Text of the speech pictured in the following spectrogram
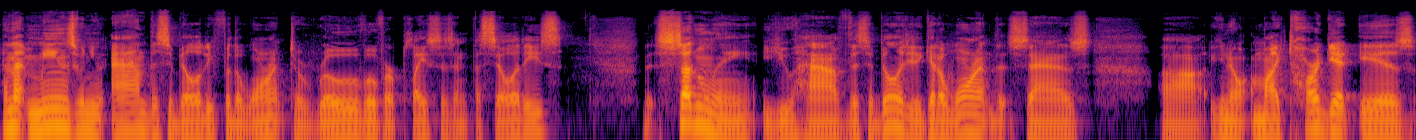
And that means when you add this ability for the warrant to rove over places and facilities, that suddenly you have this ability to get a warrant that says, uh, you know, my target is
